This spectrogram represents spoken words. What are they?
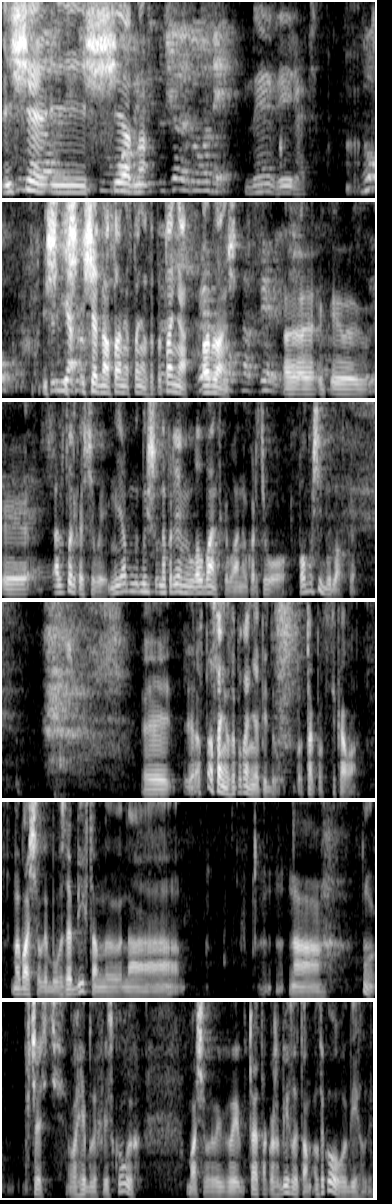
І всі ще- і ще одна- Підключили до води. Не вірять. Ну, І ще, і ще, і ще одне останнє, останнє запитання. Олег Богданович, нас вірить. Е, е, е, Анатолій Харчовий, ми, я- ми ж на прийомі у Албанського Івана Харчового. Поможіть, будь ласка. Е, Останнє запитання я піду. От Так просто цікаво. Ми бачили, був забіг там на, на ну, в честь загиблих військових. Бачили, ви, ви та- також бігли там. А за кого ви бігли?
